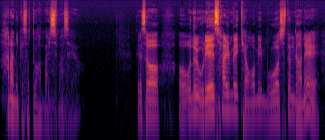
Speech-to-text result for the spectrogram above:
하나님께서 또한 말씀하세요. 그래서 어, 오늘 우리의 삶의 경험이 무엇이든 간에 아,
